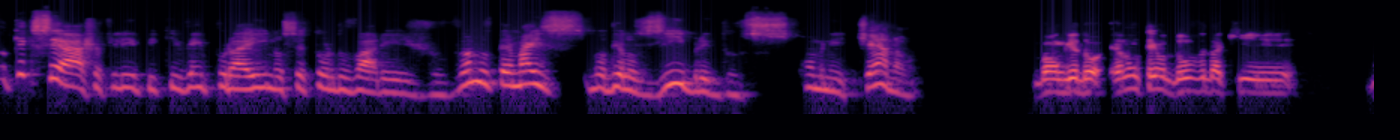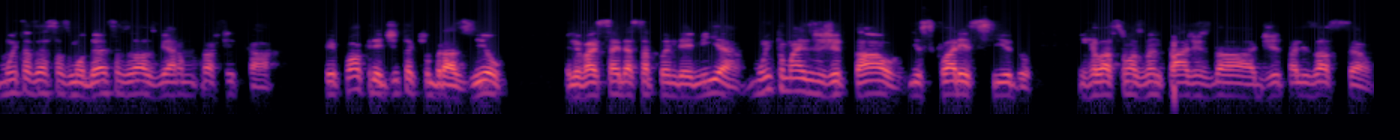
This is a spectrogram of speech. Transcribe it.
O que, que, você acha, Felipe, que vem por aí no setor do varejo? Vamos ter mais modelos híbridos, omnichannel? Bom, Guido, eu não tenho dúvida que muitas dessas mudanças elas vieram para ficar. O acredita que o Brasil ele vai sair dessa pandemia muito mais digital e esclarecido em relação às vantagens da digitalização.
